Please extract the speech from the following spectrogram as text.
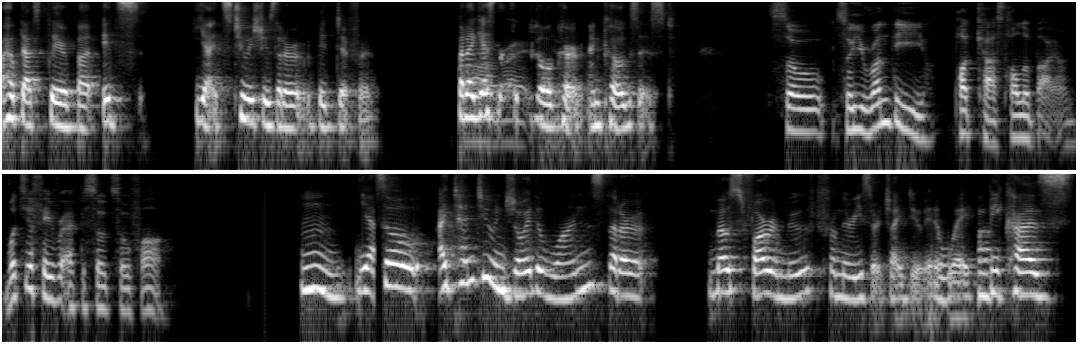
I hope that's clear, but it's yeah, it's two issues that are a bit different. But I guess right. they co-occur and coexist. So so you run the podcast Holobion. What's your favorite episode so far? Mm, yeah. So I tend to enjoy the ones that are most far removed from the research I do in a way because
